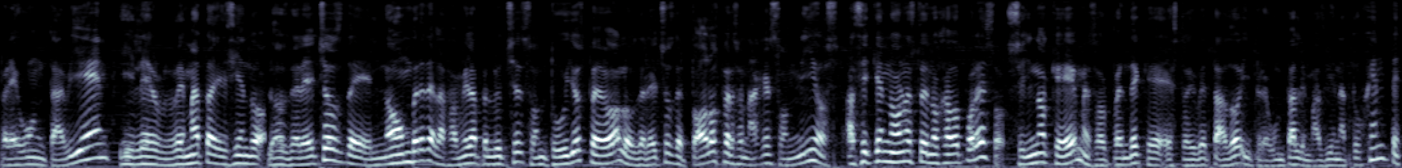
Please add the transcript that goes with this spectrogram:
pregunta bien y le remata diciendo los derechos del nombre de la familia Peluche son tuyos, pero los derechos de todos los personajes son míos. Así que no, estoy enojado por eso, sino que me sorprende que estoy vetado y pregúntale más bien a tu gente,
